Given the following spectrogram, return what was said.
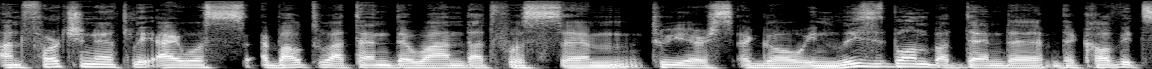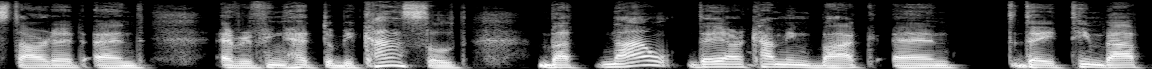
unfortunately, I was about to attend the one that was um, two years ago in Lisbon, but then the, the COVID started and everything had to be cancelled. But now they are coming back and they teamed up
